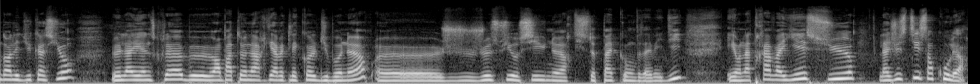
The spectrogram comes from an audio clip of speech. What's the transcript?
dans l'éducation, le Lions Club euh, en partenariat avec l'école du bonheur. Euh, je, suis aussi une artiste peintre comme vous avez dit, et on a travaillé sur la justice en couleur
